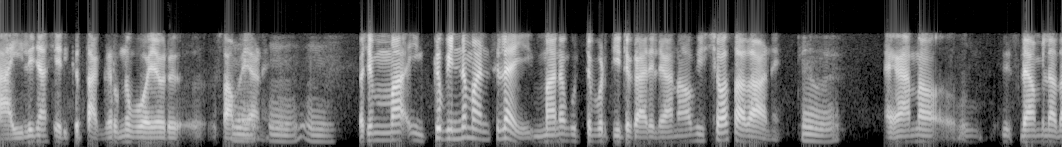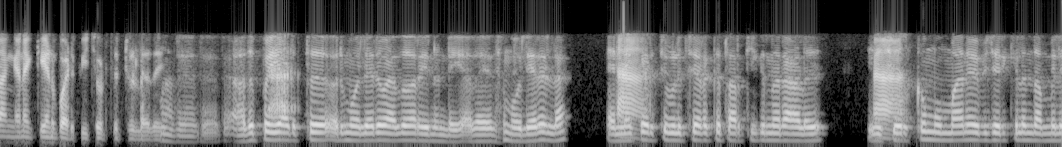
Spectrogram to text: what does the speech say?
അതിൽ ഞാൻ ശരിക്കും തകർന്നു പോയ ഒരു സമയമാണ് പക്ഷെ ഉമ്മ എനിക്ക് പിന്നെ മനസ്സിലായി. ഉമ്മാനെ കുറ്റപ്പെടുത്തിയിട്ട് കാര്യമില്ല. കാരണം ആ വിശ്വാസം അതാണ്. കാരണം ഇസ്ലാമിൽ അത് അങ്ങനെയൊക്കെയാണ് പഠിപ്പിച്ചു കൊടുത്തിട്ടുള്ളത്. അതെ അതെ അതെ. അതിപ്പോ ഈ അടുത്ത് ഒരു മൊലിയർ വയത് പറയുന്നുണ്ട്. അതായത് മൊലിയരല്ല എന്നെ ആ. വിളിച്ചിടക്ക് തർക്കിക്കുന്ന ഒരാൾ ഈ ചെറുക്കും ഉമ്മാനെ വ്യഭിചരിക്കലും തമ്മിൽ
